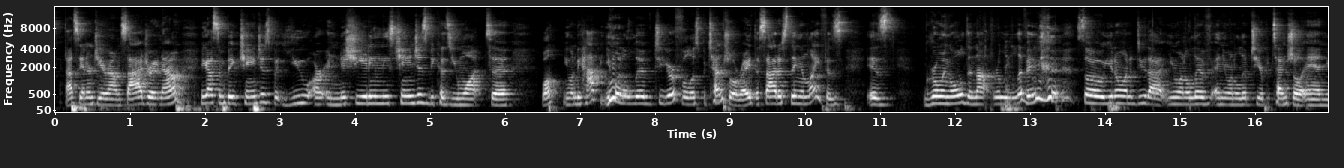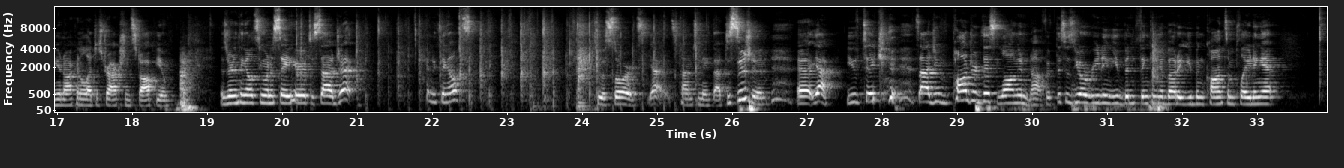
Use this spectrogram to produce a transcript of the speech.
That's the energy around Sag right now. You got some big changes, but you are initiating these changes because you want to well, you want to be happy. You want to live to your fullest potential, right? The saddest thing in life is is growing old and not really living. so you don't want to do that. You want to live and you want to live to your potential and you're not going to let distraction stop you. Is there anything else you want to say here to Sajek? Anything else? Two of Swords. Yeah, it's time to make that decision. Uh, yeah, you've taken, Sag, you've pondered this long enough. If this is your reading, you've been thinking about it, you've been contemplating it,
